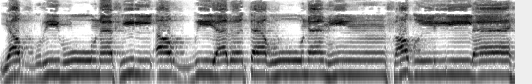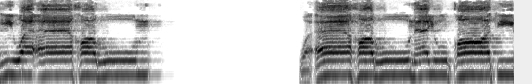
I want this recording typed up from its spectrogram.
يضربون في الأرض يبتغون من فضل الله وآخرون وآخرون يقاتلون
